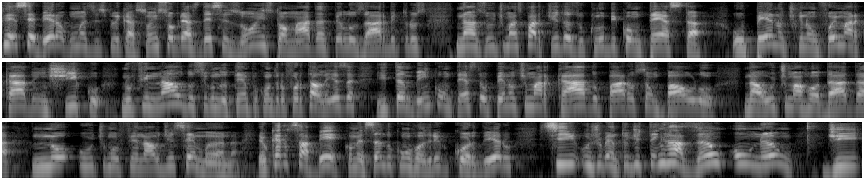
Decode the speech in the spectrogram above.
receber algumas explicações sobre as decisões tomadas pelos árbitros nas últimas partidas. O clube contesta o pênalti que não foi marcado em Chico no final do segundo tempo contra o Fortaleza e também contesta o pênalti marcado para o São Paulo na última rodada no último final de semana. Eu quero saber, começando com o Rodrigo Cordeiro, se o Juventude tem razão ou não de,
